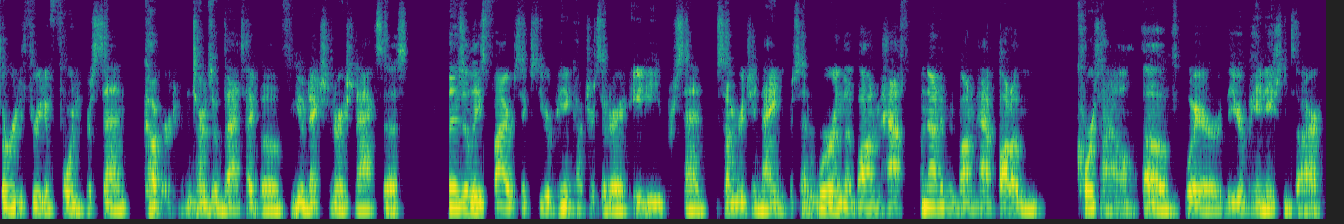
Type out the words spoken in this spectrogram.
33 to 40% covered in terms of that type of you know, next generation access. There's at least five or six European countries that are at 80%, some reaching 90%. We're in the bottom half, not even bottom half, bottom quartile of where the European nations are.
